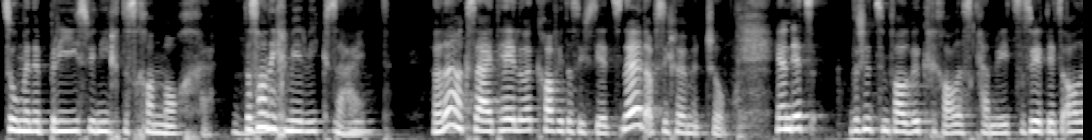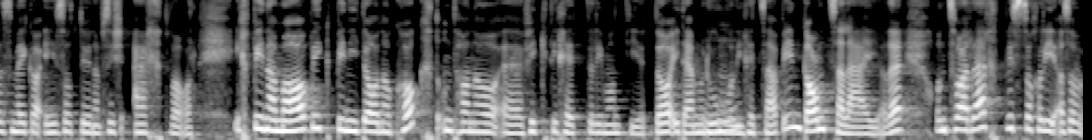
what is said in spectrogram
Zu einem Preis, wie ich das machen kann. Mhm. Das habe ich mir wie gesagt. Mhm. Oder? Ich habe gesagt, hey, schau, Kaffee, das ist jetzt nicht, aber sie kommen schon. Ja, und jetzt das ist jetzt im Fall wirklich alles kein Witz. Das wird jetzt alles mega esoterisch, aber es ist echt wahr. Ich bin am Abend bin ich da noch gehockt und habe noch äh, fickte Kettchen montiert. Da in dem Raum, mhm. wo ich jetzt auch bin, ganz allein. Oder? Und zwar recht bis so ein bisschen, also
